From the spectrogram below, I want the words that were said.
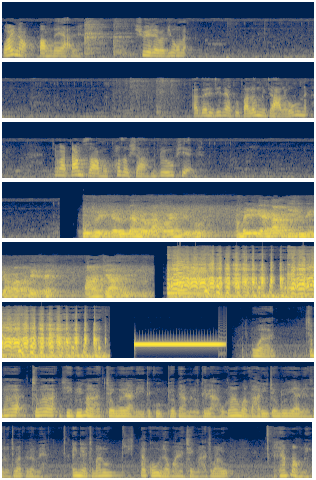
ဝိုင်းတော့ပေါင်လဲရတယ်ရွှေတယ်မပြောမဲ့အဲ့ဒါဟိချင်းကခုဘာလုပ်နေကြလဲဟုတ်နဲ့ ကျွန်မတောင်းစားမှုခွတ်ဆုပ်ရှာမတွေ့ဘူးဖြစ်နေအခုဆိုရင်ကျွန်တော်တို့တက်မတော်ကဆောင်ရွက်မှုတွေကိုအမေရိကန်ကပြည်သူတွေတောင်မှဗာဖြစ်တယ်အားကြနေပြီဟိုကကျမကျမရေပေးမှာကြုံခဲ့တာလေးတခုပြောပြမလို့သိလားဟိုကျမတို့ကဘာဒီကြုံတွေ့ရလဲဆိုတော့ကျမပြောပြမယ်အဲ့နဲ့ကျမတို့တက်ကုန်းရောက်သွားတဲ့အချိန်မှာကျမတို့အရမ်းမှောင်နေ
